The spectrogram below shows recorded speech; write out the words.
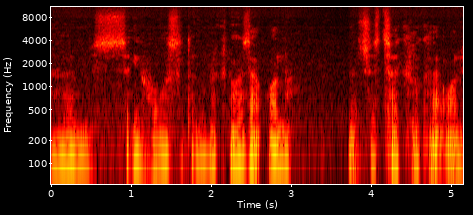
Um, seahorse, I don't recognise that one. Let's just take a look at that one.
